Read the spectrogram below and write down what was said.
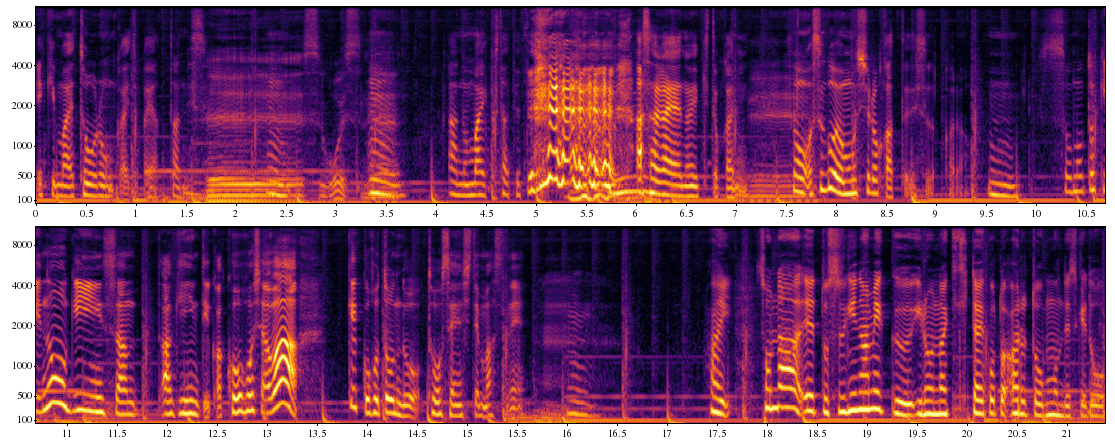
駅前討論会とかやったんです。よ。へうえすごいですね。うん、あのマイク立てて 阿佐ヶ谷の駅とかに。そうすごい面白かったですだから、うん、その時の議員さんあ議員っていうか候補者は結構ほとんど当選してますね。うんはい、そんな、えっと杉並区いろんな聞きたいことあると思うんですけど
